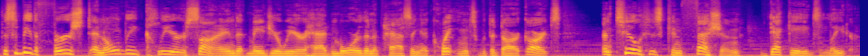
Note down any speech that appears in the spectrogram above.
This would be the first and only clear sign that Major Weir had more than a passing acquaintance with the dark arts until his confession decades later.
